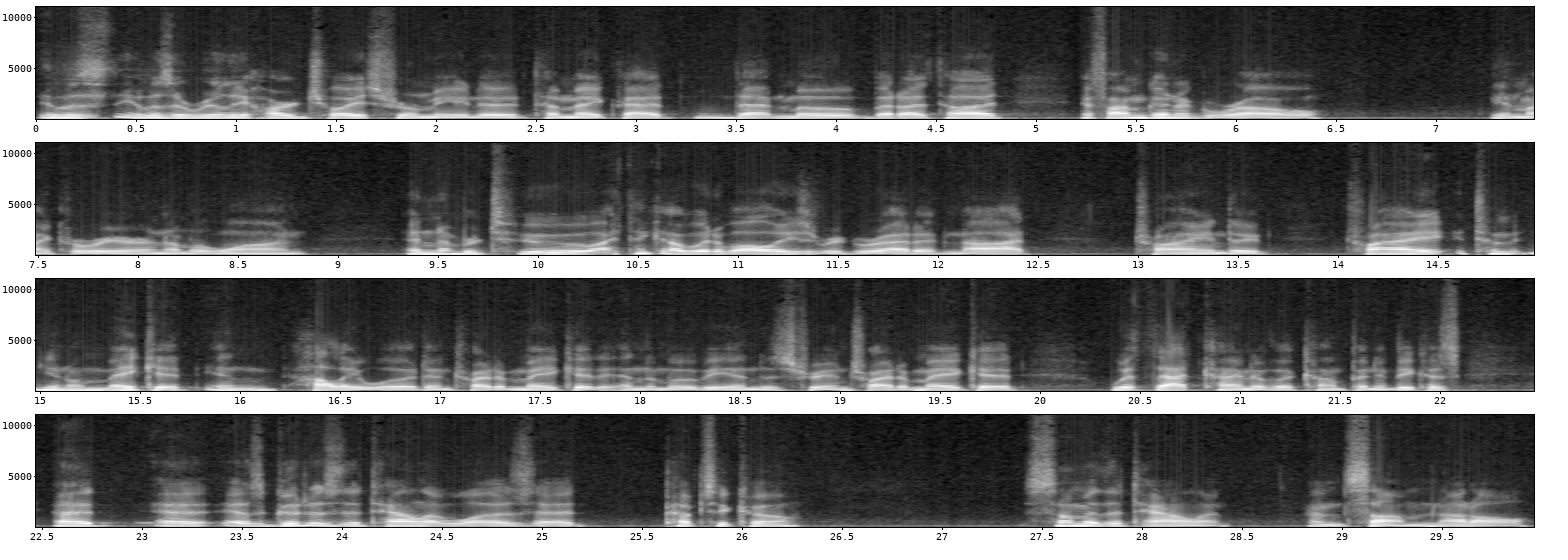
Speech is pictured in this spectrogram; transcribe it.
it was it was a really hard choice for me to to make that that move. But I thought if I'm going to grow in my career, number one, and number two, I think I would have always regretted not trying to try to you know make it in Hollywood and try to make it in the movie industry and try to make it with that kind of a company because at, at, as good as the talent was at PepsiCo, some of the talent, and some, not all,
